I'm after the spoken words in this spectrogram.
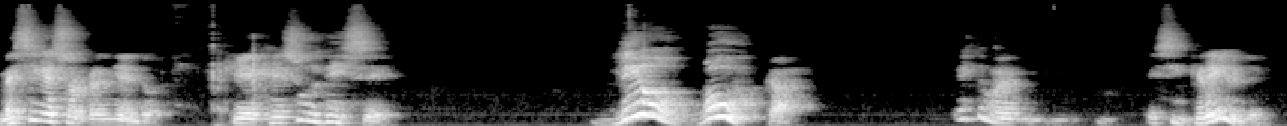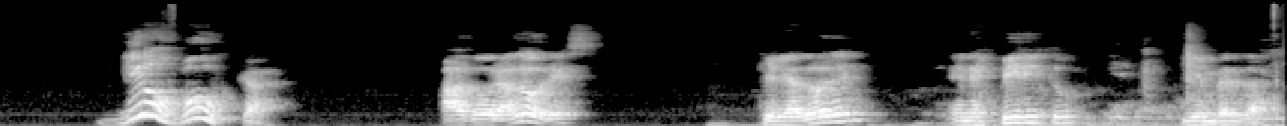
me sigue sorprendiendo que Jesús dice, Dios busca esto es increíble. Dios busca adoradores que le adoren en espíritu y en verdad.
